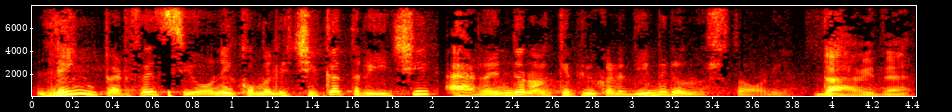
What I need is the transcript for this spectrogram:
le imperfezioni come le cicatrici, eh, rendono anche più credibile una storia storia. Davide.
